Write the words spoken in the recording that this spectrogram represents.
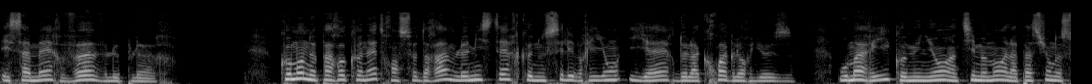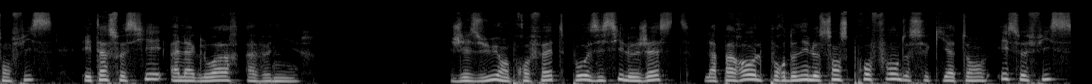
et sa mère veuve le pleure. Comment ne pas reconnaître en ce drame le mystère que nous célébrions hier de la croix glorieuse, où Marie, communiant intimement à la passion de son Fils, est associée à la gloire à venir? Jésus, en prophète, pose ici le geste, la parole pour donner le sens profond de ce qui attend et ce Fils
